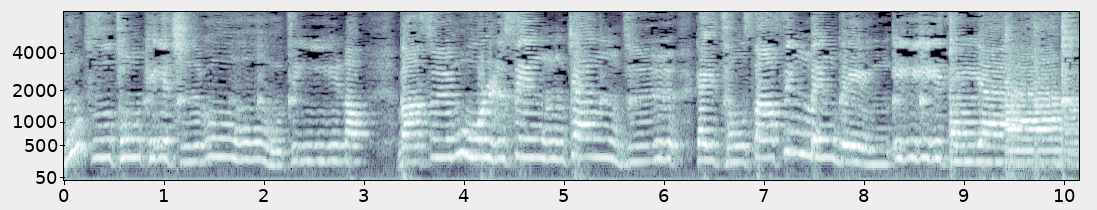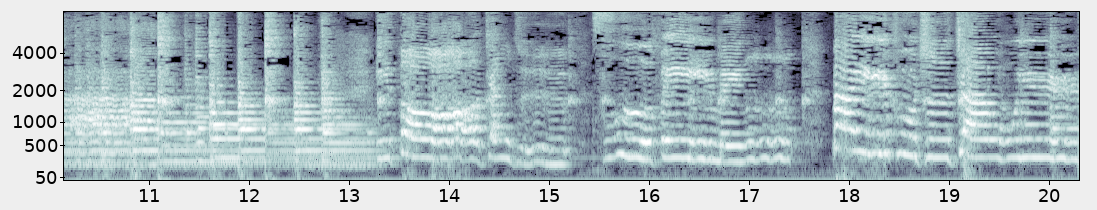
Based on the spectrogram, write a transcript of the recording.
我自从开启无尽了。万岁，我儿心将住，该从杀性命定一天。一到将是非明。为父之教育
